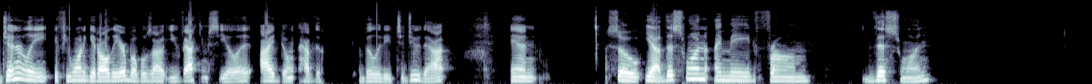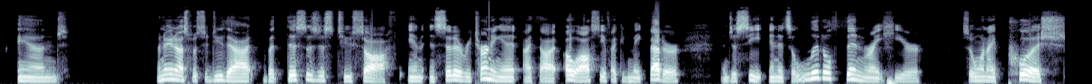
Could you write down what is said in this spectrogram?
generally if you want to get all the air bubbles out you vacuum seal it I don't have the ability to do that and so yeah, this one I made from this one. And I know you're not supposed to do that, but this is just too soft. And instead of returning it, I thought, oh, I'll see if I could make better and just see. And it's a little thin right here. So when I push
